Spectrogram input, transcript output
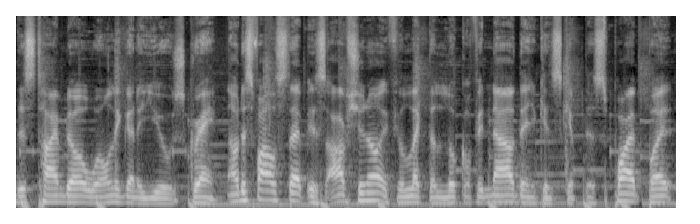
This time though we're only gonna use grain. Now this final step is optional. If you like the look of it now then you can skip this part. But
